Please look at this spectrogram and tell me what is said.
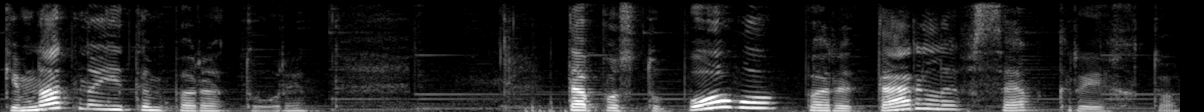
кімнатної температури та поступово перетерли все в крихту,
